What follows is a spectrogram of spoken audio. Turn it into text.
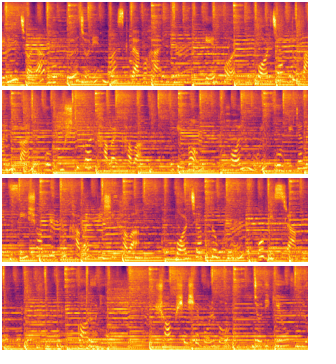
এড়িয়ে চলা ও প্রয়োজনে মাস্ক ব্যবহার। এরপর পর্যাপ্ত পানি পান ও পুষ্টিকর খাবার খাওয়া এবং ফলমূল ও ভিটামিন সি সমৃদ্ধ খাবার বেশি খাওয়া। পর্যাপ্ত ঘুম ও বিশ্রাম। করণীয়। সবশেষে বলব, যদি কেউ ফ্লু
